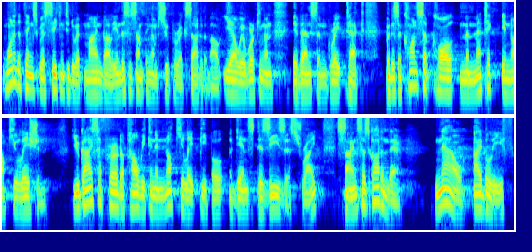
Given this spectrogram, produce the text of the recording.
one of the things we're seeking to do at Mindvalley, and this is something I'm super excited about. Yeah, we're working on events and great tech, but it's a concept called mimetic inoculation. You guys have heard of how we can inoculate people against diseases, right? Science has gotten there. Now, I believe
